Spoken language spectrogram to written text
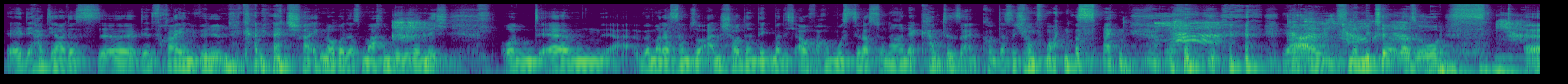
äh, der hat ja das, äh, den freien Willen, der kann ja entscheiden, ob er das machen will oder nicht. Und ähm, wenn man das dann so anschaut, dann denkt man sich auch, warum musste das so nah an der Kante sein? Konnte das nicht irgendwo anders sein? Ja, ja, in der Mitte auch oder so. Äh,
